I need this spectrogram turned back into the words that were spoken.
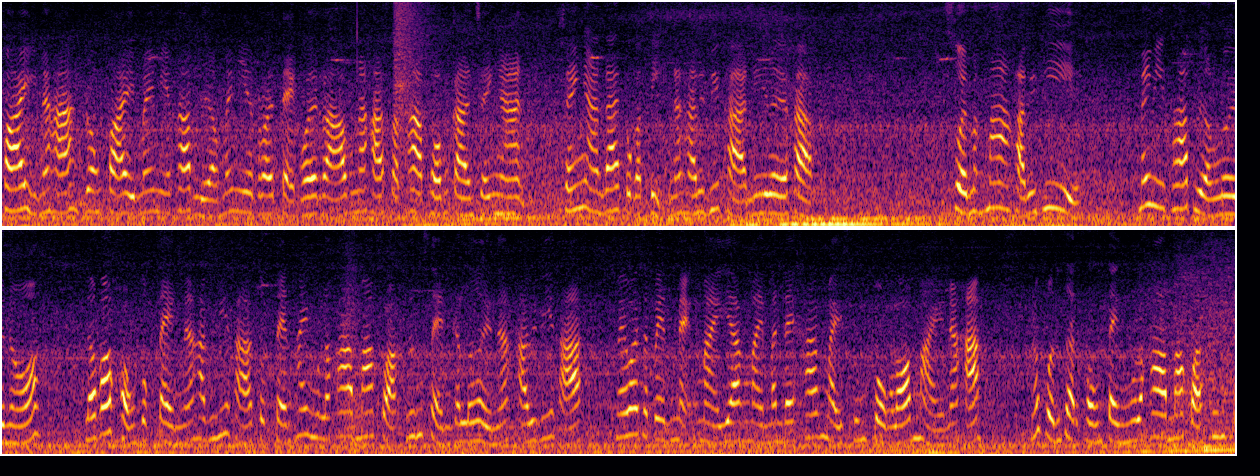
ไฟนะคะดวงไฟไม่มีคราบเหลือง ไม่มีรอยแตกรอยร้าวนะคะ สภาพพร้อมการใช้งาน ใช้งานได้ปกตินะคะพี่พี่ขานี่เลยค่ะ สวยมากๆค่ะพี่พี่ๆไม่มีคราบเหลืองเลยเนาะแล้วก็ของตกแต่งนะคะพี่พี่ๆขาตกแต่งให้มูลค่ามากกว่าครึ่งแสนกันเลยนะคะพี่พี่ๆขาไม่ว่าจะเป็นแม็กใหม่ยางใหม่บันไดข้างใหม่ซุ้มโป่งล้อใหม่นะคะน้ำฝนจัดของแต่งมูลค่ามากกว่าครึ่งแส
